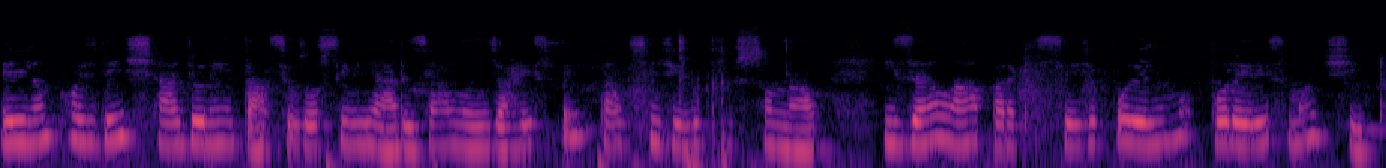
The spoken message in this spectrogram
Ele não pode deixar de orientar seus auxiliares e alunos a respeitar o sigilo profissional e zelar para que seja por, ele, por eles mantido.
